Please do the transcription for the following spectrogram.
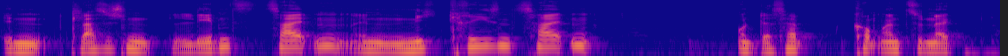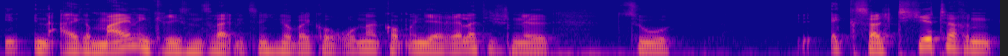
in klassischen Lebenszeiten, in Nicht-Krisenzeiten. Und deshalb kommt man zu einer, in, in allgemeinen Krisenzeiten, jetzt nicht nur bei Corona, kommt man ja relativ schnell zu exaltierteren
